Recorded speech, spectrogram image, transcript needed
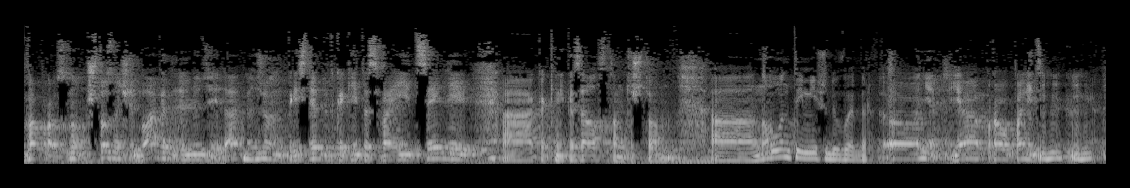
вопрос, ну что значит благо для людей, да? Опять же он преследует какие-то свои цели, а, как мне казалось там то, что он. А, но он ты имеешь в виду Вебер? А, нет, я про политику uh-huh, говорю. Uh-huh.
